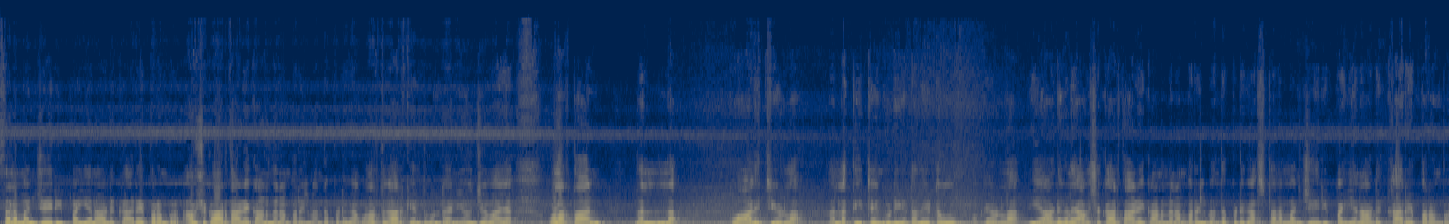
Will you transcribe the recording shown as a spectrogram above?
സ്ഥലം മഞ്ചേരി പയ്യനാട് കാരേപ്പറമ്പ്. ആവശ്യക്കാർ താഴെ കാണുന്ന നമ്പറിൽ ബന്ധപ്പെടുക. വളർത്തുകാർക്ക് എന്തുകൊണ്ട് അനുയോജ്യമായ വളർത്താൻ നല്ല ക്വാളിറ്റിയുള്ള നല്ല തീറ്റയും കൂടി ഇടനീട്ടവും ഒക്കെയുള്ള ഈ ആടുകളെ ആവശ്യക്കാർ താഴെ കാണുന്ന നമ്പറിൽ ബന്ധപ്പെടുക. സ്ഥലം മഞ്ചേരി പയ്യനാട് കാരേപ്പറമ്പ്.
